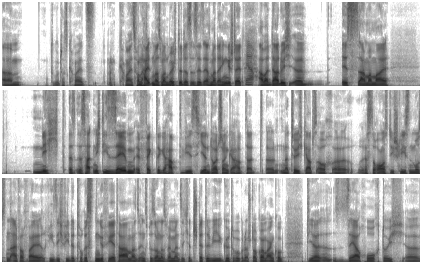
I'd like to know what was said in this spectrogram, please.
Ähm, gut, das kann man jetzt kann man jetzt von halten, was man möchte, das ist jetzt erstmal dahingestellt. Ja. Aber dadurch äh, ist, sagen wir mal, nicht, es, es hat nicht dieselben Effekte gehabt, wie es hier in Deutschland gehabt hat. Äh, natürlich gab es auch äh, Restaurants, die schließen mussten, einfach weil riesig viele Touristen gefehlt haben. Also insbesondere, wenn man sich jetzt Städte wie Göteborg oder Stockholm anguckt, die ja sehr hoch durch, äh,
